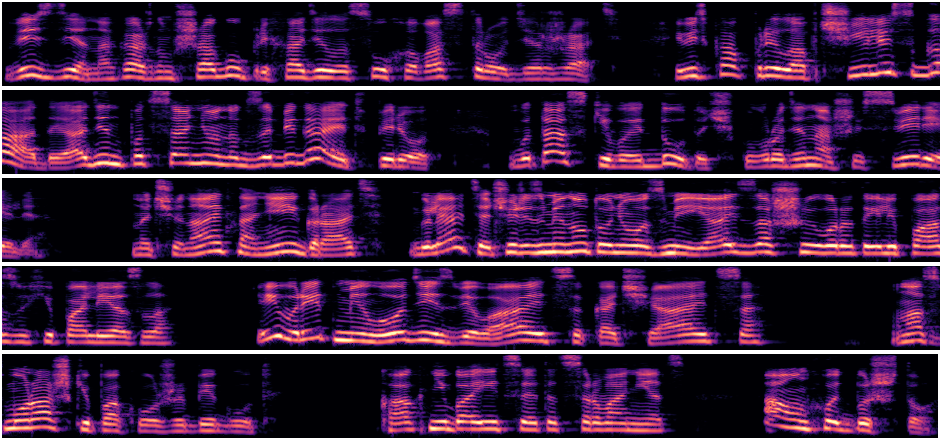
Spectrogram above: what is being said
везде, на каждом шагу приходилось ухо востро держать. И ведь как приловчились гады, один пацаненок забегает вперед, вытаскивает дудочку, вроде нашей свирели. Начинает на ней играть. Глядь, а через минуту у него змея из-за шиворота или пазухи полезла. И в ритм мелодии извивается, качается. У нас мурашки по коже бегут. Как не боится этот сорванец? А он хоть бы что.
